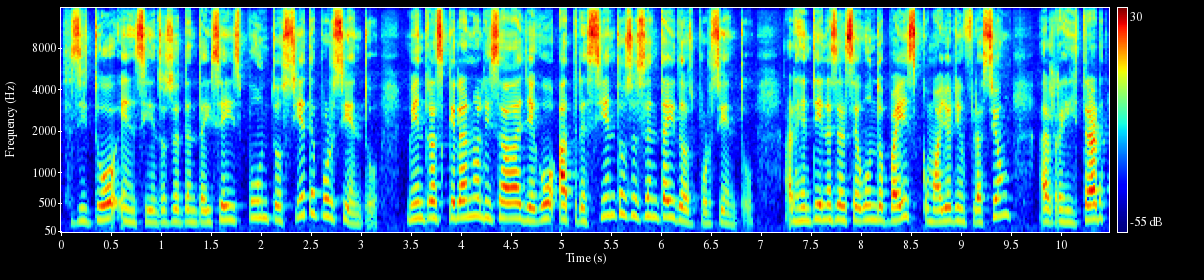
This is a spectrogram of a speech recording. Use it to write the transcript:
se situó en 176.7%, mientras que la anualizada llegó a 362%. Argentina es el segundo país con mayor inflación al registrar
